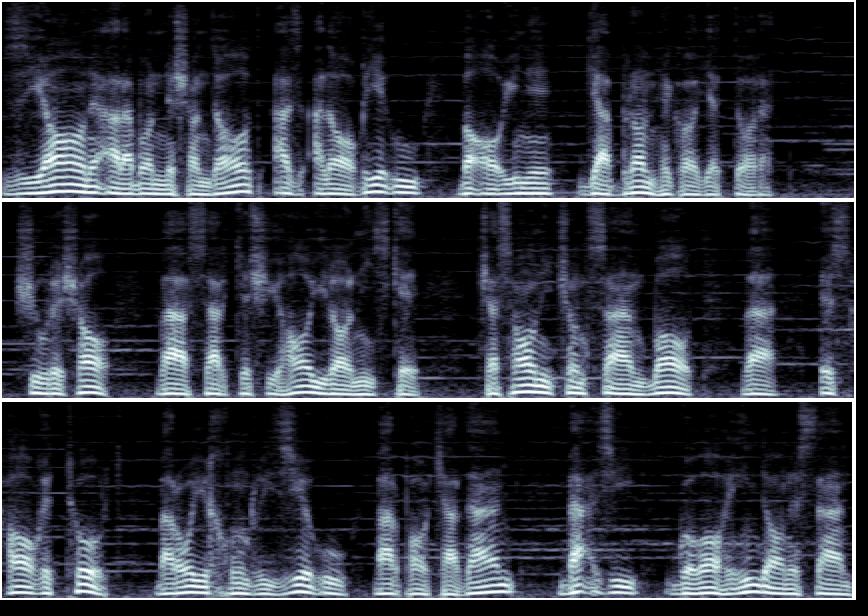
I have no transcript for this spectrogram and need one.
زیان عربان نشان داد از علاقه او به آین گبران حکایت دارد. شورشا و سرکشی را نیست که کسانی چون سندباد و اسحاق ترک برای خونریزی او برپا کردند بعضی گواه این دانستند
